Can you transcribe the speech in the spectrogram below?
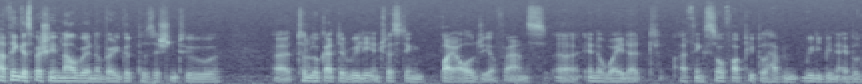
I think, especially now, we're in a very good position to uh, to look at the really interesting biology of ants uh, in a way that I think so far people haven't really been able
